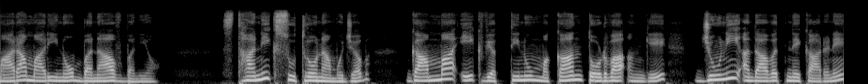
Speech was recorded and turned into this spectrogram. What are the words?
મારામારીનો બનાવ બન્યો. સ્થાનિક સૂત્રોના મુજબ, ગામમાં એક વ્યક્તિનું મકાન તોડવા અંગે જૂની અદાવતને કારણે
